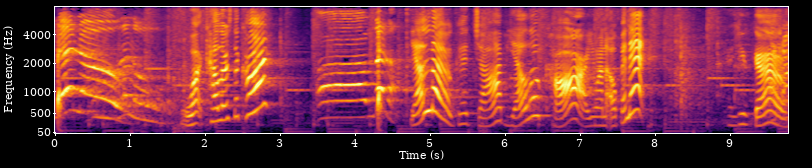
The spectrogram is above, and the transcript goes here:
Yellow! What color is the car? Yellow. Yellow, Good job. Yellow car. You want to open it? There you go.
